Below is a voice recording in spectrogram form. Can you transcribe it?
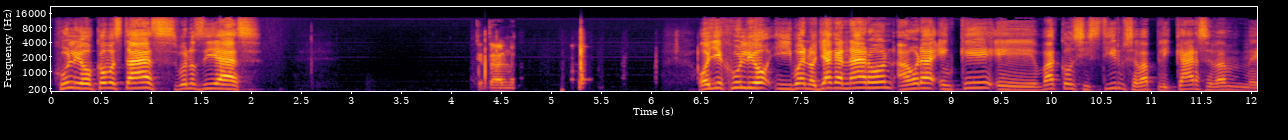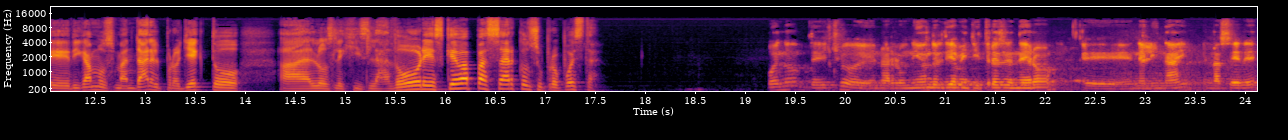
Julio, ¿cómo estás? Buenos días. ¿Qué tal? Oye, Julio, y bueno, ya ganaron. Ahora, ¿en qué eh, va a consistir? ¿Se va a aplicar? ¿Se va, eh, digamos, mandar el proyecto a los legisladores? ¿Qué va a pasar con su propuesta? Bueno, de hecho, en la reunión del día 23 de enero eh, en el INAI, en la sede,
